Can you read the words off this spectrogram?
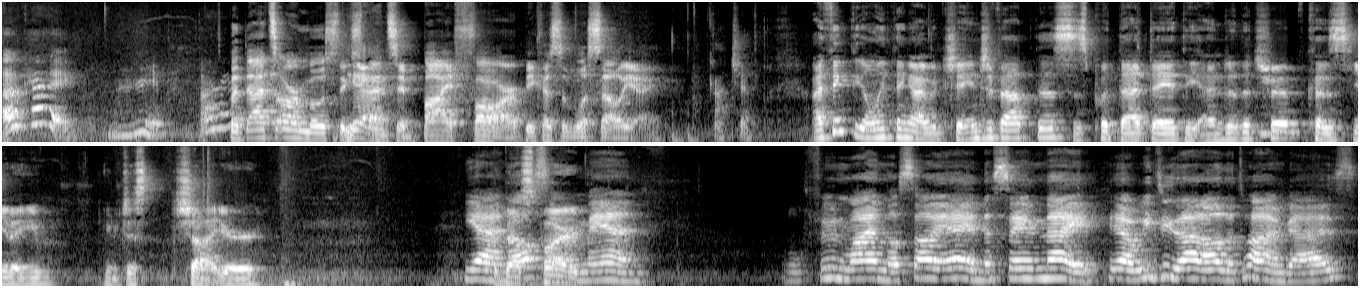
Okay. All right. All right. But that's our most Yeah. expensive by far because of Le Cellier. Gotcha. I think the only thing I would change about this is put that day at the end of the trip because you know you you just shot your Yeah, The and best also, part. man, well, food and wine, La Salle in the same night. Yeah, we do that all the time, guys.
